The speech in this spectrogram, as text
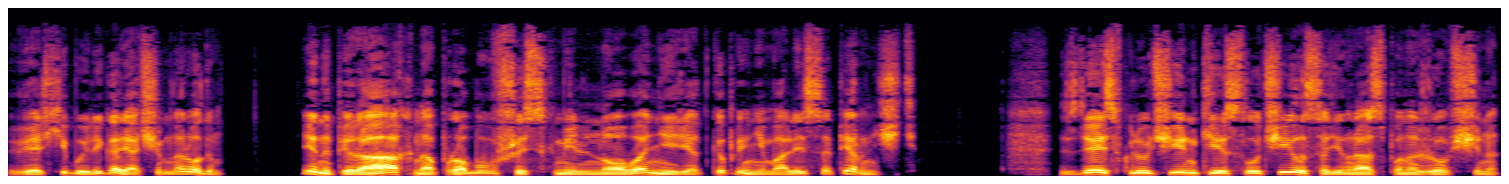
Верхи были горячим народом, и на пирах, напробовавшись хмельного, нередко принимались соперничать. Здесь, в Ключинке, случилась один раз поножовщина,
